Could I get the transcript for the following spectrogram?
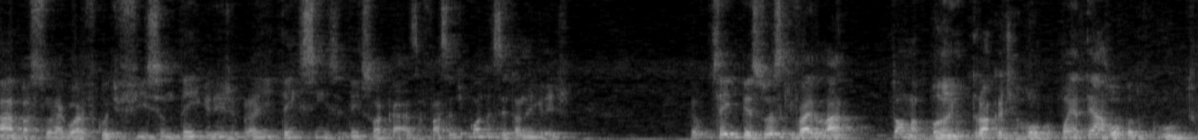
Ah, pastor, agora ficou difícil, não tenho igreja para ir. Tem sim, você tem sua casa. Faça de conta que você está na igreja. Eu sei de pessoas que vai lá, toma banho, troca de roupa, põe até a roupa do culto.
